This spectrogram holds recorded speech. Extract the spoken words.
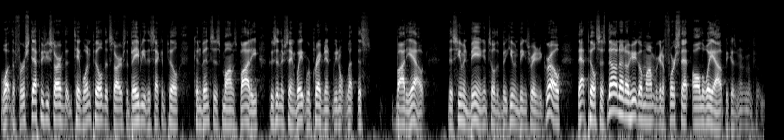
What the first step is you starve the, take one pill that starves the baby. The second pill convinces mom's body, who's in there saying, "Wait, we're pregnant. We don't let this body out." This human being until the human being's ready to grow. That pill says, no, no, no, here you go, mom. We're going to force that all the way out because mm, mm, mm.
